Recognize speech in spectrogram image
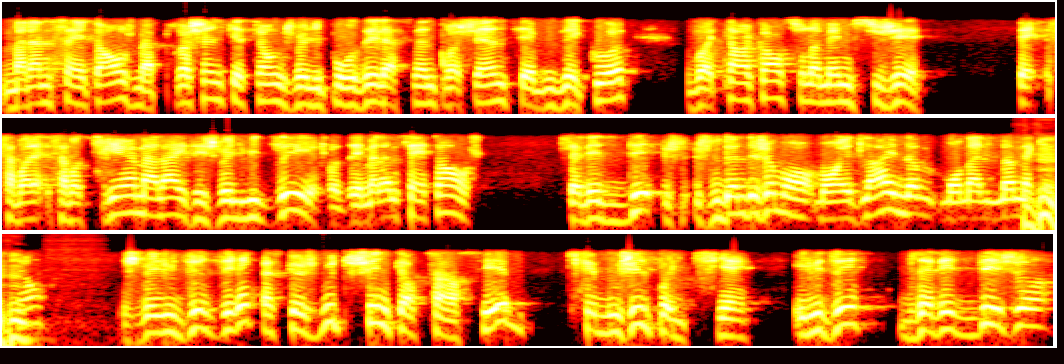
Madame Saint-Onge, ma prochaine question que je vais lui poser la semaine prochaine, si elle vous écoute, va être encore sur le même sujet. Ben, ça va, ça va créer un malaise et je vais lui dire, je vais dire, Madame Saint-Onge, dé- je, je vous donne déjà mon, mon headline, là, mon alignement de ma question. je vais lui dire direct parce que je veux toucher une corde sensible qui fait bouger le politicien et lui dire, vous avez déjà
